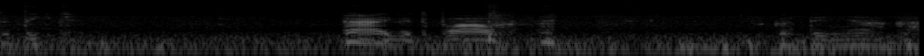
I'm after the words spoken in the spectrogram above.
Сидить. Ай, відпав. Скотиняка.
